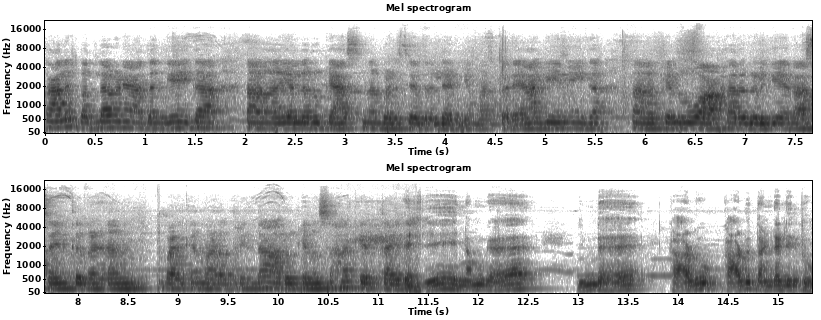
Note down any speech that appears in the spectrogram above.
ಕಾಲ ಬದಲಾವಣೆ ಆದಂಗೆ ಈಗ ಆ, ಎಲ್ಲರೂ ಗ್ಯಾಸ್ನ ಬಳಸಿ ಅದರಲ್ಲಿ ಅಡುಗೆ ಮಾಡ್ತಾರೆ. ಹಾಗೇನೆ ಈಗ ಆ, ಕೆಲವು ಆಹಾರಗಳಿಗೆ ರಾಸಾಯನಿಕಗಳನ್ನ ಬಳಕೆ ಮಾಡೋದ್ರಿಂದ ಆರೋಗ್ಯನೂ ಸಹ ಕೆಡ್ತಾ ಇದೆ. ಏ ನಮ್ಗೆ ಹಿಂದೆ ಕಾಡು ಕಾಡು ದಂಡಲಿತ್ತು.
